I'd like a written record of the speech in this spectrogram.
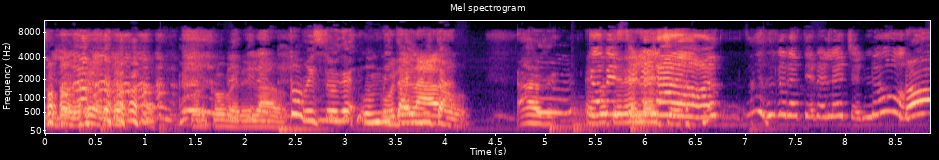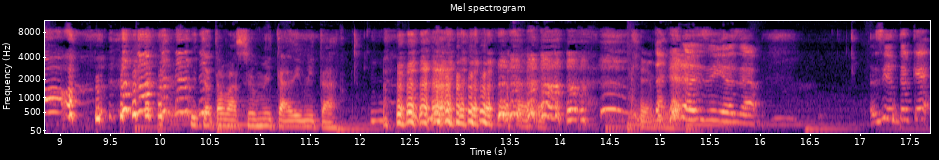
Por comer helado. Comiste un, mitad y mitad. Ah, ¡Comiste tiene el leche. helado! Pero tiene leche, no. Y te tomaste un mitad y mitad. Pero sí, o sea, siento que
